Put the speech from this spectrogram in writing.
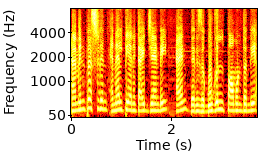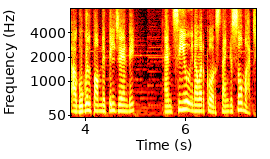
ఐఎమ్ ఇంట్రెస్టెడ్ ఇన్ ఎన్ఎల్పి అని టైప్ చేయండి and there is a Google form ఉంటుంది. ఆ గూగుల్ ఫామ్ని ఫిల్ చేయండి and see you in our course thank you so much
